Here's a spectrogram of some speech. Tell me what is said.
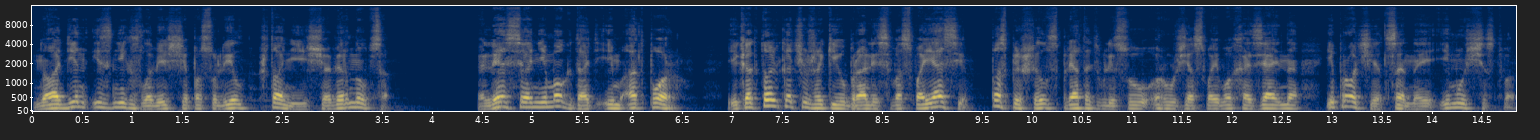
Но один из них зловеще посулил, что они еще вернутся. Леся не мог дать им отпор, и как только чужаки убрались во свояси, поспешил спрятать в лесу ружья своего хозяина и прочее ценное имущество.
